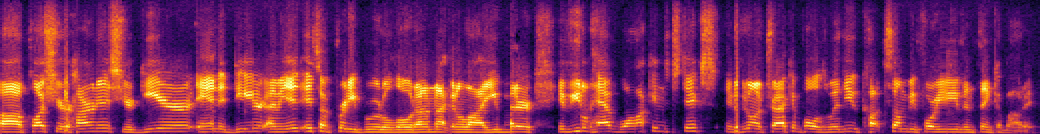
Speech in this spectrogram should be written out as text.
uh, plus your harness your gear and a deer. I mean it, it's a pretty brutal load i'm not going to lie. You better if you don't have walking sticks if you don't have tracking poles with you cut some before you even think about it.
